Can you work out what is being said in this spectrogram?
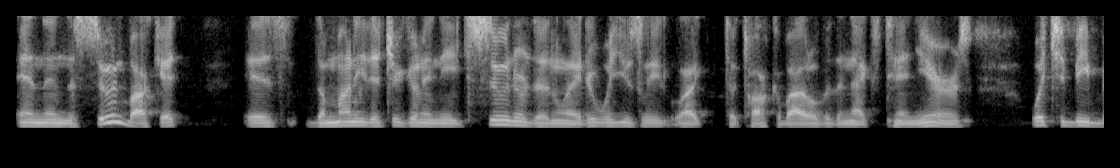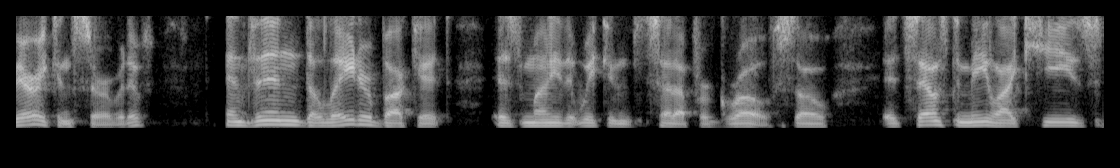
And then the soon bucket is the money that you're going to need sooner than later. We usually like to talk about over the next 10 years, which would be very conservative. And then the later bucket is money that we can set up for growth. So it sounds to me like he's,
